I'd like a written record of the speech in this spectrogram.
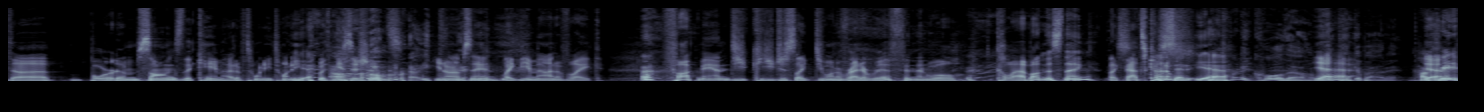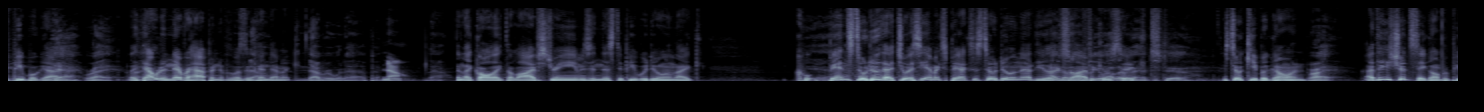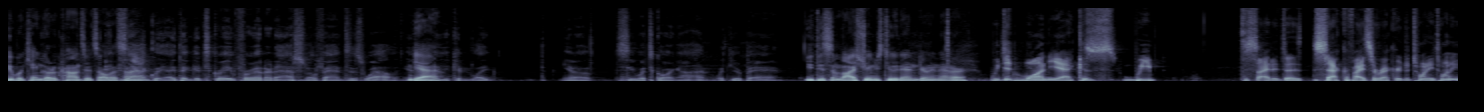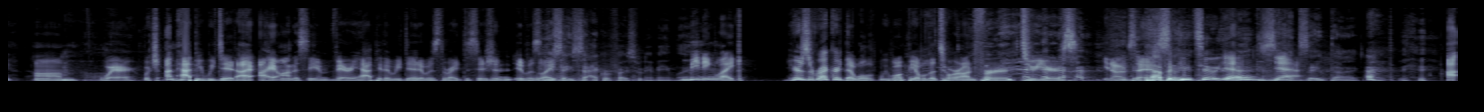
the boredom songs that came out of 2020 Yeah. with oh, musicians. right. You know what I'm saying? Like the amount of like, fuck, man. Do you, could you just like, do you want to write a riff and then we'll collab on this thing? Like that's kind Just of send- yeah, Pretty cool though. When Yeah. You think about it. how Yeah. creative people got. Yeah. Right. Like right. that would have never happened if it wasn't No, a pandemic. Never would have happened. no. No. And like all like the live streams and this the people doing like cool Yeah. bands still do that too. I see MXPX is still doing that. They do I the saw a live few other acoustic. bands too. They still keep it going. Right. I think it should stay going for people who can't go to concerts all the time. Exactly. I think it's great for international fans as well. You Yeah. You can like, you know, see what's going on with your band. You did some live streams too then during that or We did one, yeah, because we decided to sacrifice a record to 2020 um Oh. where which i'm happy we did I, I honestly am very happy that we did it was the right decision it was When like you say sacrifice, what do you mean? Like, meaning like here's a record that we'll, we won't be able to tour on for two years you know what i'm saying Happened to you too, yeah. exact yeah. same time. Uh,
